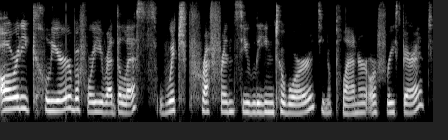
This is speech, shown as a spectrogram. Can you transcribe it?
already clear before you read the lists which preference you lean towards, you know, planner or free spirit?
